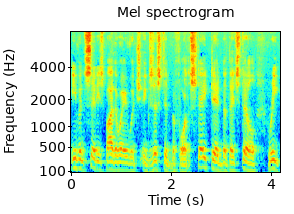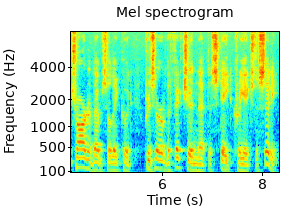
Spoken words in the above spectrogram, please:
even cities, by the way, which existed before the state did, but they still rechartered them so they could preserve the fiction that the state creates the city.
